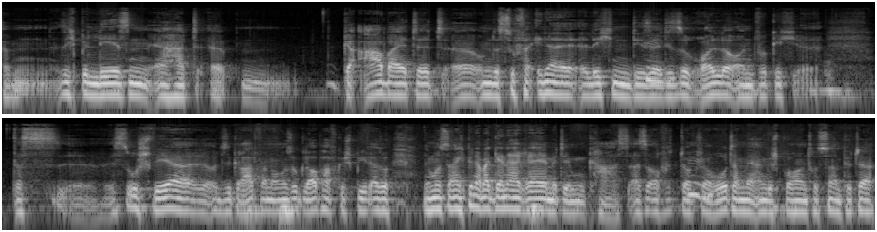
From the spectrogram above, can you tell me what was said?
ähm, sich belesen, er hat äh, gearbeitet, äh, um das zu verinnerlichen, diese, mhm. diese Rolle und wirklich äh, das äh, ist so schwer und diese Gratwanderung so glaubhaft gespielt. Also ich muss sagen, ich bin aber generell mit dem Cast, also auch Dr. Mhm. Roth haben wir angesprochen, Tristan Pütter,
